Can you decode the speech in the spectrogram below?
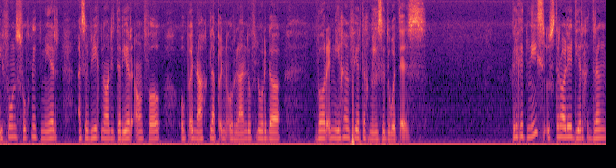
Die fonds volg net meer as een week na die terreuraanval op een nachtklap in Orlando, Florida, waarin 49 mense dood is. Cricket Nies, Australië deurgedring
